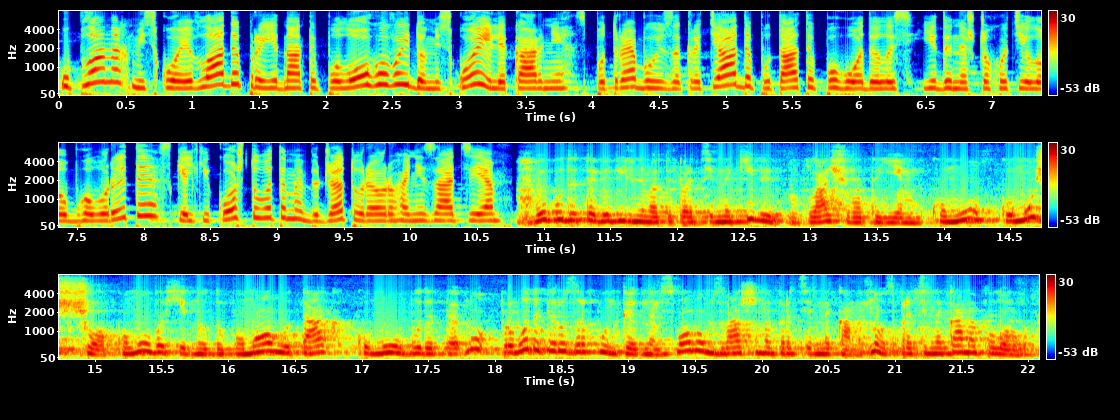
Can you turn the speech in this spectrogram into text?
У планах міської влади приєднати пологовий до міської лікарні. З потребою закриття депутати погодились. Єдине, що хотіли обговорити, скільки коштуватиме бюджету реорганізація. Ви будете вивільнювати працівників і виплачувати їм кому, кому що, кому вихідну допомогу, так кому будете ну проводити розрахунки одним словом з вашими працівниками, ну з працівниками пологу.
